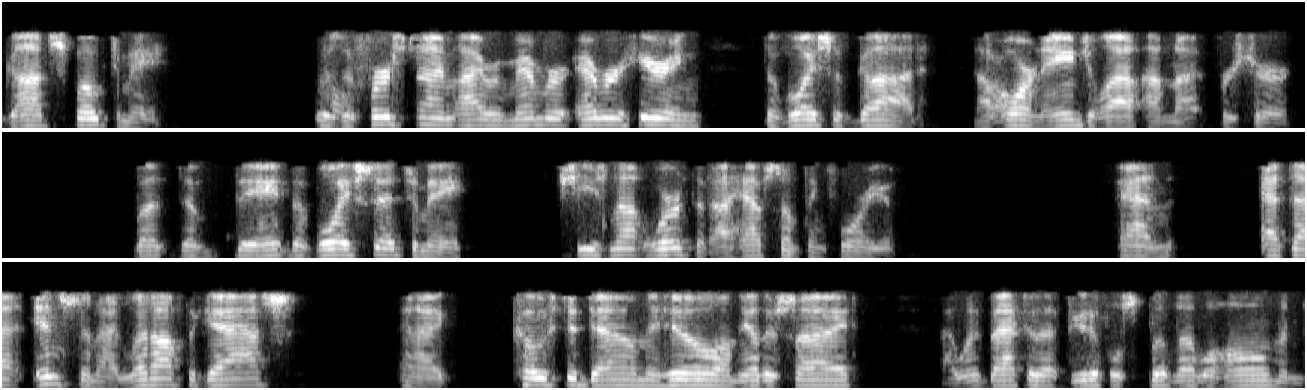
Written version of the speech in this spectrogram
God spoke to me. It was Oh. the first time I remember ever hearing the voice of God or, an angel. I, I'm not for sure, but the the the voice said to me, "She's not worth it. I have something for you." And at that instant, I let off the gas and I coasted down the hill on the other side. I went back to that beautiful split level home and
